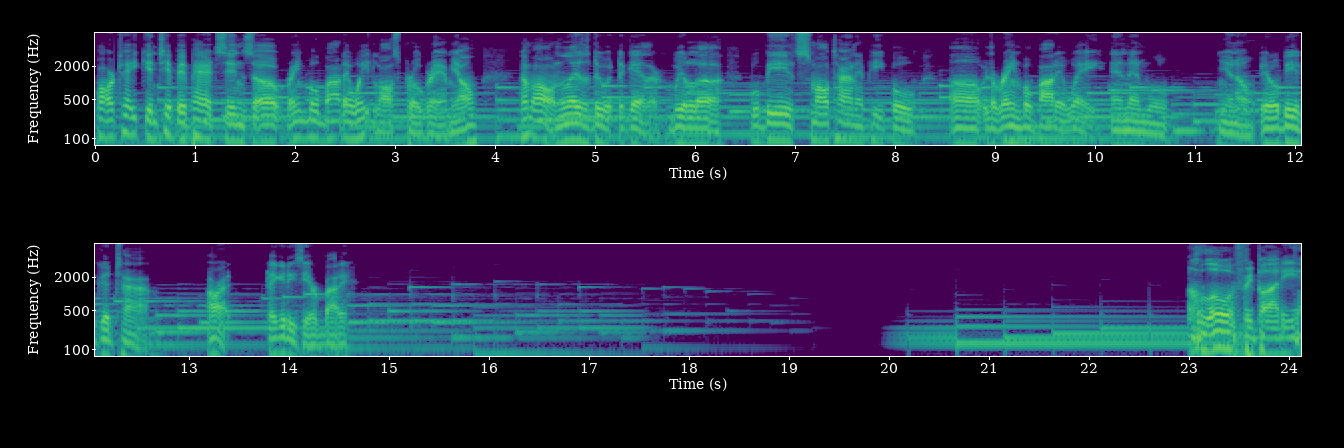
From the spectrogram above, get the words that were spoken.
partake in Tippy Patson's uh, Rainbow Body Weight Loss Program, y'all. Come on, let's do it together. We'll uh we'll be small tiny people uh a rainbow body way, and then we'll you know, it'll be a good time. All right, take it easy, everybody. Hello, everybody.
